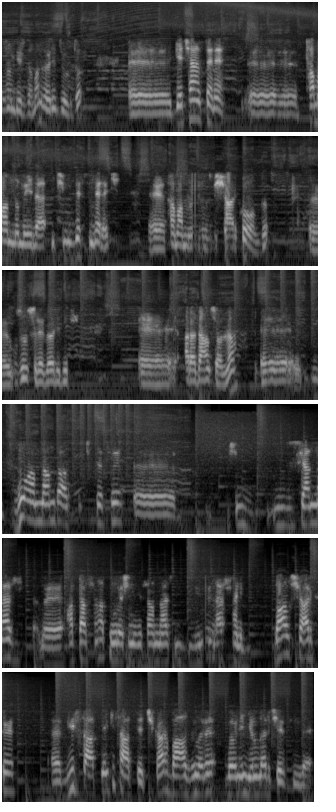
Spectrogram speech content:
Uzun bir zaman öyle durdu. Ee, geçen sene e, tam anlamıyla içimizde sinerek e, tamamladığımız bir şarkı oldu. E, uzun süre böyle bir e, aradan sonra. E, bu anlamda açıkçası e, şimdi müzisyenler e, hatta sanatla uğraşan insanlar bilirler hani bazı şarkı e, bir saatte iki saatte çıkar bazıları böyle yıllar içerisinde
